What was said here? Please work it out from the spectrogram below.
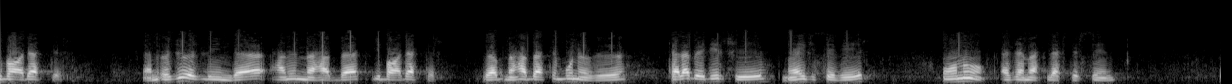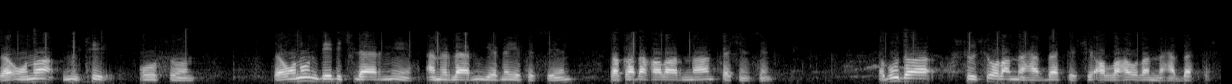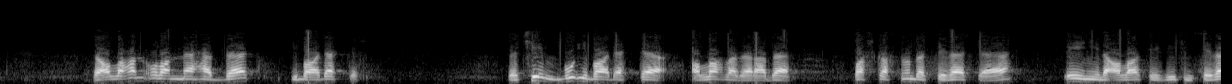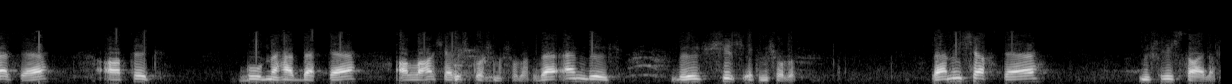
ibadətdir. Yəni, özü özlüyündə həmin məhəbbət ibadətdir. Və məhəbbətin bu növü tələb edir ki, nəyi ki sevir, onu əzəmətləşdirsin və ona müti olsun və onun dediklərini, əmirlərini yerinə yetirsin və qadağalarından çəkinsin. Və bu da xüsusi olan məhəbbətdir ki, Allaha olan məhəbbətdir. Və Allaha olan məhəbbət ibadətdir. Və kim bu ibadətdə Allahla bərabər başqasını da sevərsə, eyni ilə Allahı sevdiyi kimi sevərsə, artıq bu məhəbbətdə Allaha şərik qoşmuş olur və ən böyük, böyük şirk etmiş olur. Və həmin şəxs də müşrik sayılır.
